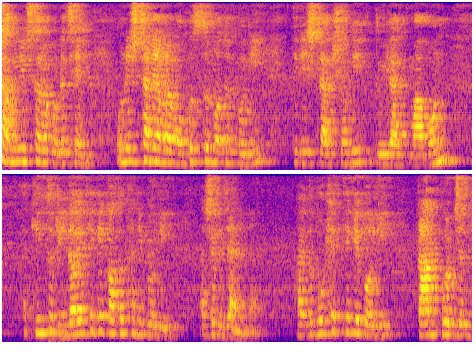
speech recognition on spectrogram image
সামনে স্যারও বলেছেন, অনুষ্ঠানে আমরা মুখস্থর মতন বলি, তিরিশ লাখ শহীদ, দুই লাখ মা বোন। কিন্তু হৃদয় থেকে কতখানি বলি, আসলে জানি না। হয়তো মুখের থেকে বলি, প্রাণ পর্যন্ত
